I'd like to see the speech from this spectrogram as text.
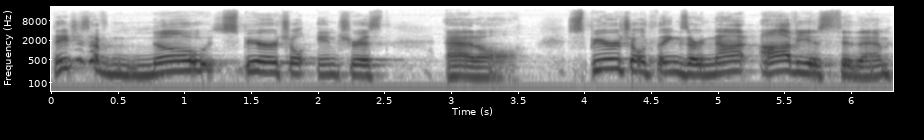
They just have no spiritual interest at all. Spiritual things are not obvious to them.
